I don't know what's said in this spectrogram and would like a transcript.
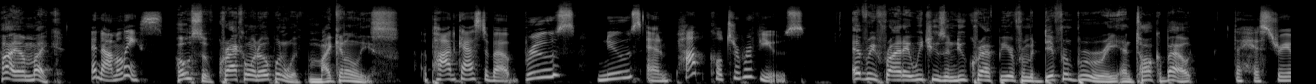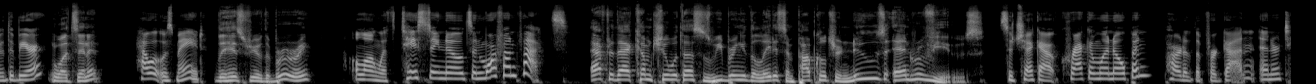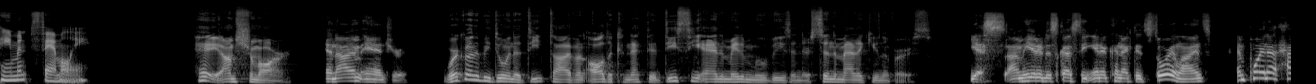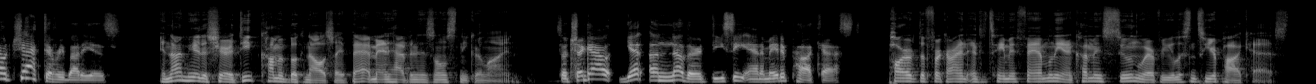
Hi, I'm Mike, And I'm Elise, host of Crackin' One Open with Mike and Elise. a podcast about brews, news, and pop culture reviews, Every Friday, we choose a new craft beer from a different brewery and talk about the history of the beer, what's in it, how it was made, the history of the brewery. along with tasting notes and more fun facts. After that, come chill with us as we bring you the latest in pop culture news and reviews. So check out Crackin' One Open, part of the Forgotten Entertainment family. Hey, I'm Shamar. And I'm Andrew. We're going to be doing a deep dive on all the connected DC animated movies and their cinematic universe. Yes, I'm here to discuss the interconnected storylines and point out how jacked everybody is. And I'm here to share a deep comic book knowledge like Batman having his own sneaker line. So check out yet another DC animated podcast. Part of the Forgotten Entertainment family and coming soon wherever you listen to your podcast.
